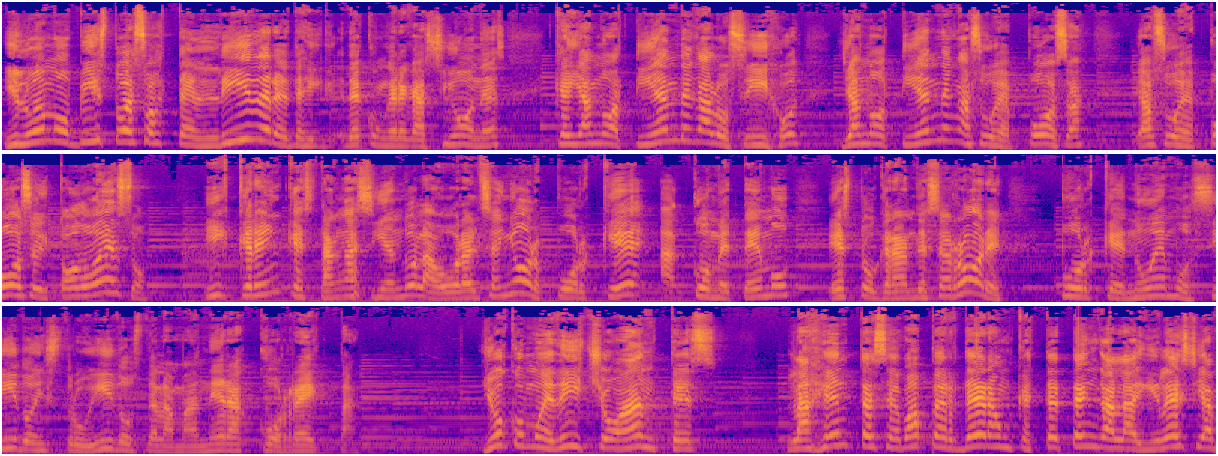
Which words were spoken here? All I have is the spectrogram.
Y lo hemos visto eso hasta en líderes de, congregaciones que ya no atienden a los hijos, ya no atienden a sus esposas, a sus esposos y todo eso. Y creen que están haciendo la obra del Señor. ¿Por qué cometemos estos grandes errores? Porque no hemos sido instruidos de la manera correcta. Yo como he dicho antes, la gente se va a perder aunque usted tenga la iglesia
